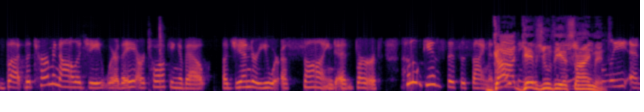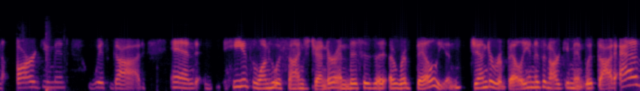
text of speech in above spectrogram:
But the terminology where they are talking about a gender you were assigned at birth, who gives this assignment? God gives you the assignment. An argument with God. And he is the one who assigns gender, and this is a, a, rebellion. Gender rebellion is an argument with God, as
